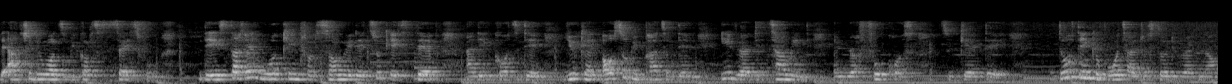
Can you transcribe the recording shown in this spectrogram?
they actually want to become successful. They started working from somewhere, they took a step and they got there. You can also be part of them if you are determined and you are focused to get there. Don't think of what I just told you right now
